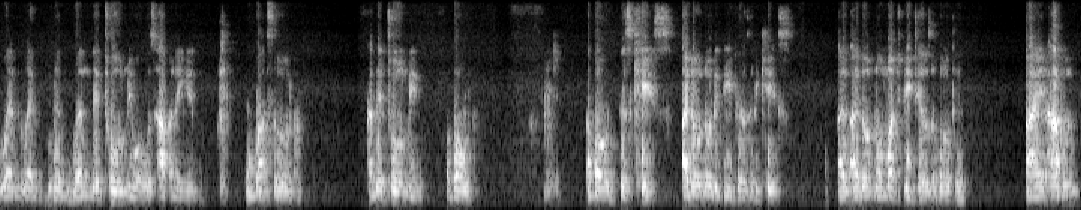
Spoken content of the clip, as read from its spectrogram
When when when when they told me what was happening in in Barcelona, and they told me about about this case. I don't know the details of the case. I, I don't know much details about it. I haven't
